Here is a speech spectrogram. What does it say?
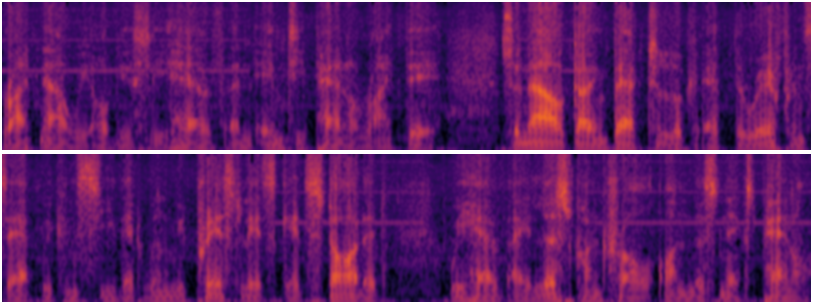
right now we obviously have an empty panel right there. So now going back to look at the reference app we can see that when we press let's get started we have a list control on this next panel.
